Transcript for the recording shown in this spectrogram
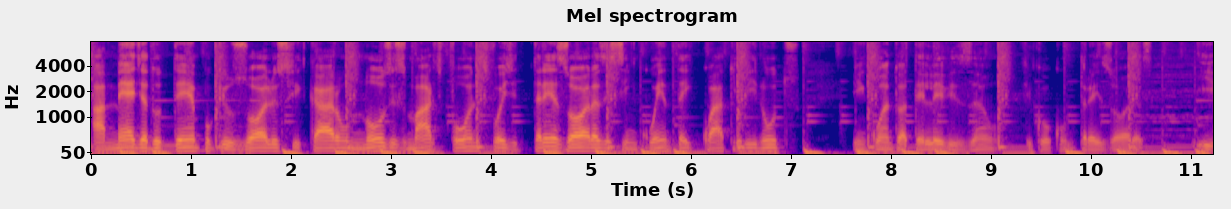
A média do tempo que os olhos ficaram nos smartphones foi de 3 horas e 54 minutos, enquanto a televisão ficou com 3 horas e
